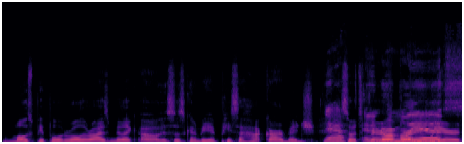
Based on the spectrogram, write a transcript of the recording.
most people would roll their eyes and be like oh this is going to be a piece of hot garbage Yeah, so it's and it very very is. weird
